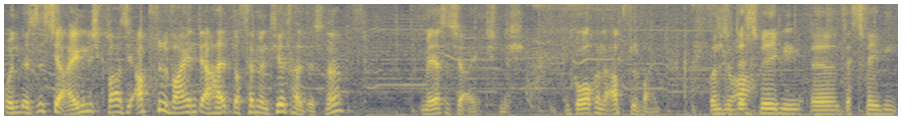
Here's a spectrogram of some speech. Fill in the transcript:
Und es ist ja eigentlich quasi Apfelwein, der halt noch fermentiert halt ist, ne? Mehr ist es ja eigentlich nicht. Gegorener Apfelwein. Und ja. deswegen, äh, deswegen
